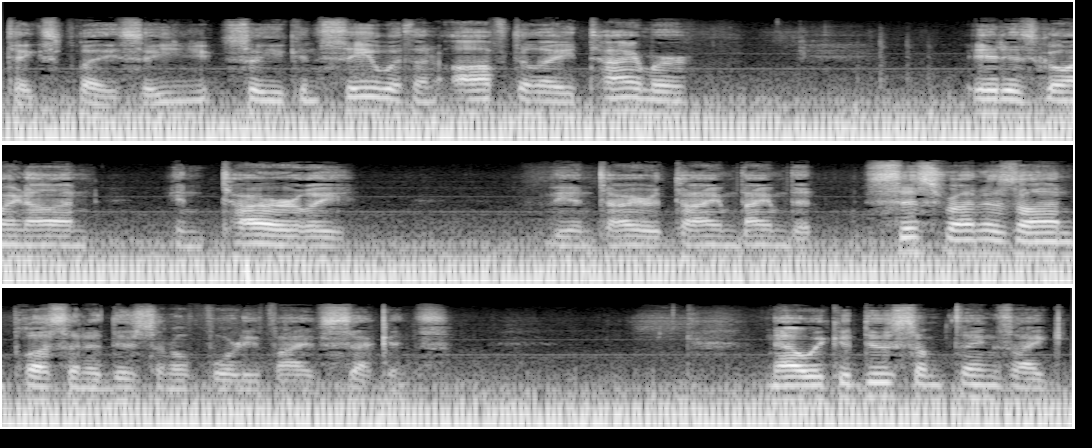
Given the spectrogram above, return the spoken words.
takes place. So you, so you can see with an off delay timer, it is going on entirely the entire time, time that sysrun is on plus an additional 45 seconds. Now we could do some things like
